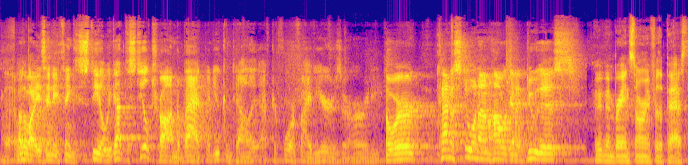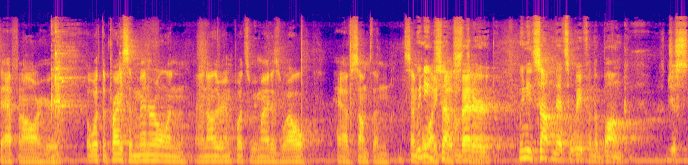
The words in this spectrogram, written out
Uh, what the- Otherwise, anything steel, we got the steel traw in the back, but you can tell it after four or five years, they're already. So we're kind of stewing on how we're gonna do this. We've been brainstorming for the past half an hour here. But with the price of mineral and, and other inputs, we might as well have something simple We like need this. something to- better. We need something that's away from the bunk. Just,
